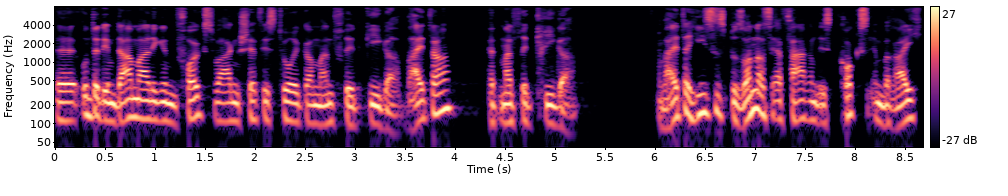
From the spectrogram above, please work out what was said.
äh, unter dem damaligen Volkswagen-Chefhistoriker Manfred Giger. Weiter, Manfred Krieger. Weiter hieß es, besonders erfahren ist Cox im Bereich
